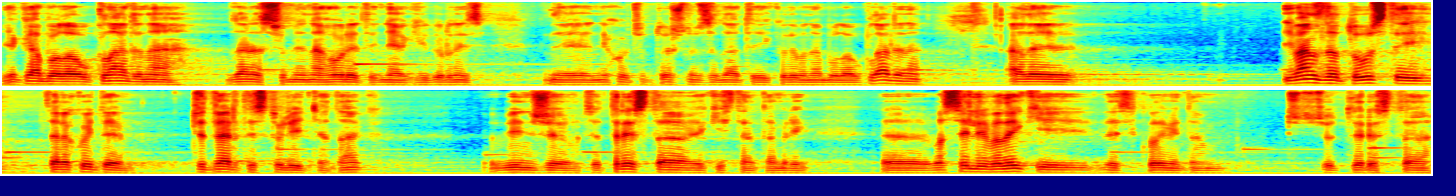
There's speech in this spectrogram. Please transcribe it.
яка була укладена, зараз, щоб не наговорити ніяких дурниць, не, не хочу точно задати, коли вона була укладена, але Іван Златоустий, це рахуйте, четверте століття, так? Він жив, це 300 якийсь там, там рік. Е, Василій Великий, десь коли він там 400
